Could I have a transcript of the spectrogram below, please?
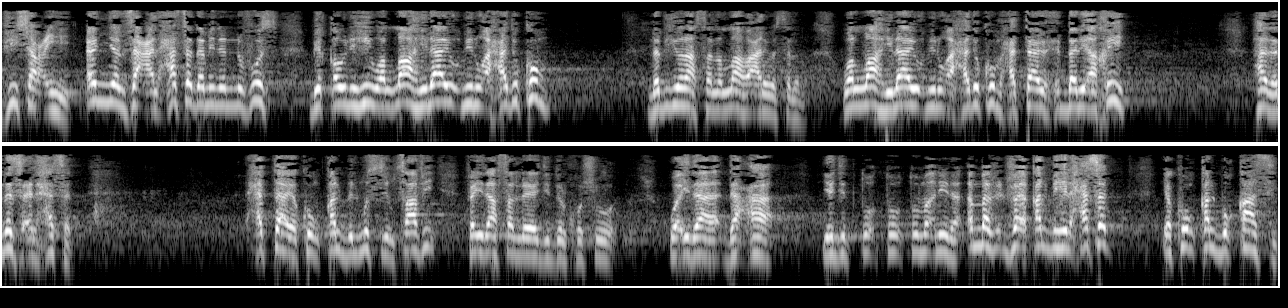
في شرعه أن ينزع الحسد من النفوس بقوله والله لا يؤمن أحدكم. نبينا صلى الله عليه وسلم والله لا يؤمن أحدكم حتى يحب لأخيه. هذا نزع الحسد. حتى يكون قلب المسلم صافي فإذا صلى يجد الخشوع وإذا دعا يجد طمأنينة. أما في قلبه الحسد يكون قلبه قاسي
